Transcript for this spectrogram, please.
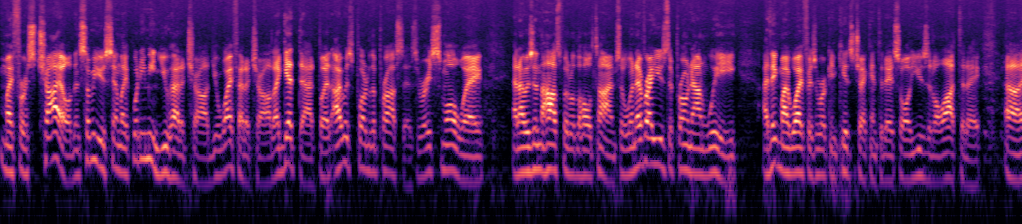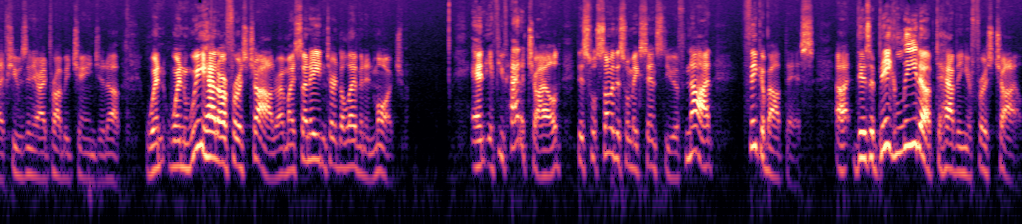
my first child. And some of you are saying, like, "What do you mean you had a child? Your wife had a child?" I get that, but I was part of the process, a very small way, and I was in the hospital the whole time. So whenever I use the pronoun "we," I think my wife is working kids check-in today, so I'll use it a lot today. Uh, if she was in here, I'd probably change it up. When when we had our first child, right? My son Aiden turned 11 in March, and if you've had a child, this will some of this will make sense to you. If not, think about this. Uh, there's a big lead up to having your first child,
